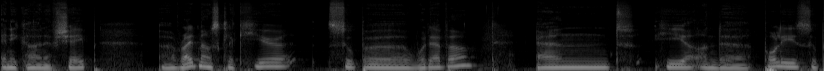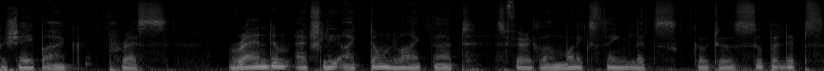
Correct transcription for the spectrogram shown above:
any kind of shape. Uh, right mouse click here, super whatever, and here under poly super shape I press random. Actually I don't like that spherical harmonics thing. Let's go to super ellipse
